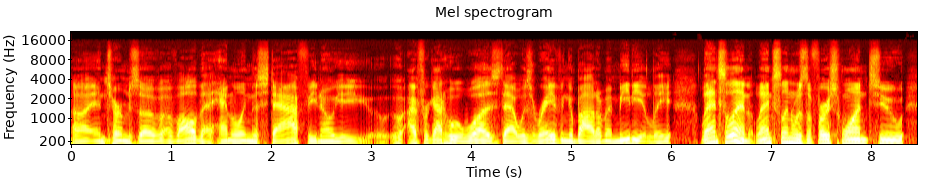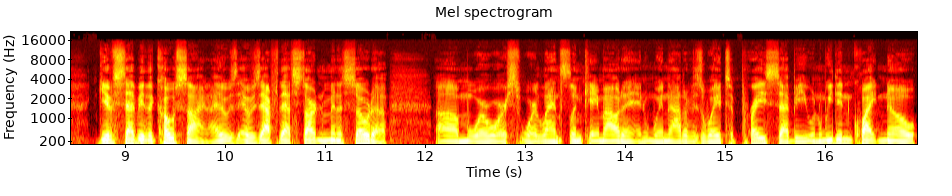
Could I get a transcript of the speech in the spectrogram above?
Uh, in terms of, of all that, handling the staff. You know, you, I forgot who it was that was raving about him immediately. Lance Lynn. Lance Lynn was the first one to give Seby the cosign. It was it was after that start in Minnesota. Um, where, where where Lance Lynn came out and, and, went out of his way to praise Seby when we didn't quite know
